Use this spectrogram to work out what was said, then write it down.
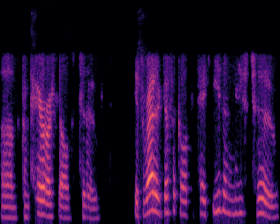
um, compare ourselves to. It's rather difficult to take even these two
